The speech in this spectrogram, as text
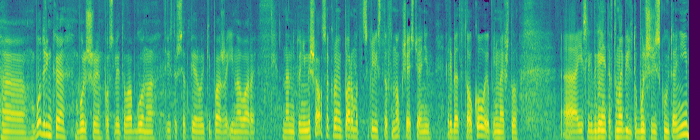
э, бодренько, больше после этого обгона 361 экипажа и Навары нам никто не мешался, кроме пары мотоциклистов, но, к счастью, они ребята толковые, понимают, что а если их догоняет автомобиль, то больше рискуют они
